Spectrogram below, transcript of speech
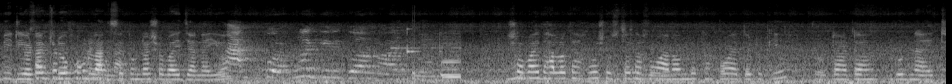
ভিডিওটা কীরকম লাগছে তোমরা সবাই জানাইও। সবাই ভালো থাকো সুস্থ থাকো আনন্দ থাকো এতটুকুই। তো টাটা গুড নাইট।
